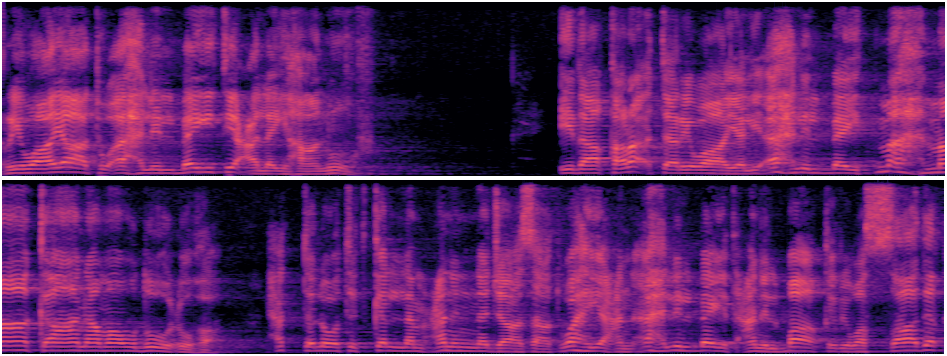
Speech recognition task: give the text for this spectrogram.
روايات أهل البيت عليها نور. إذا قرأت رواية لأهل البيت مهما كان موضوعها حتى لو تتكلم عن النجاسات وهي عن أهل البيت عن الباقر والصادق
